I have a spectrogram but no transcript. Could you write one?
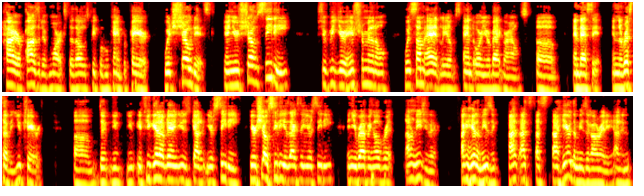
higher positive marks to those people who came prepared with show disc. And your show CD should be your instrumental with some ad libs and or your backgrounds. Uh, and that's it. And the rest of it you carry. Um, the, you, you, if you get up there and you just got your CD, your show CD is actually your CD and you're rapping over it, I don't need you there. I can hear the music. I I I, I hear the music already. I didn't,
